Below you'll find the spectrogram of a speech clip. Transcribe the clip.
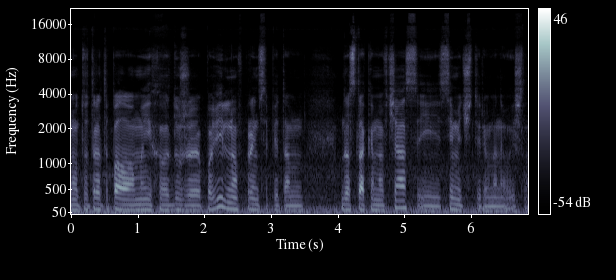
От витрати палива ми їхали дуже повільно, в принципі, там до 100 км в час і 7,4 в мене вийшло.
